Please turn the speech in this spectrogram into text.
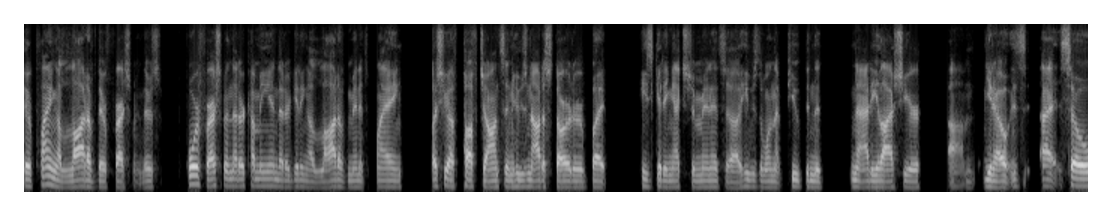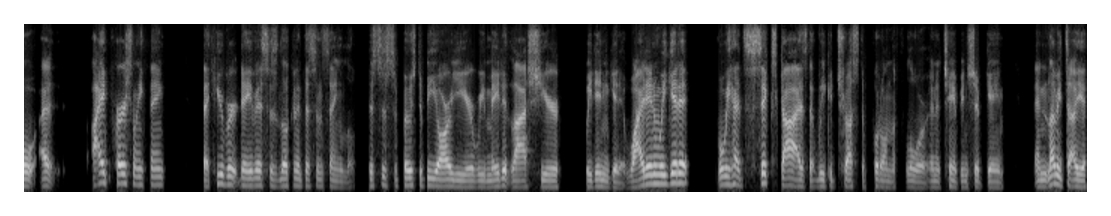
they're playing a lot of their freshmen. There's four freshmen that are coming in that are getting a lot of minutes playing. Unless you have Puff Johnson, who's not a starter, but he's getting extra minutes. Uh, he was the one that puked in the Natty last year. Um, you know, it's I, so I I personally think that Hubert Davis is looking at this and saying, "Look, this is supposed to be our year. We made it last year. We didn't get it. Why didn't we get it? Well, we had six guys that we could trust to put on the floor in a championship game. And let me tell you,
